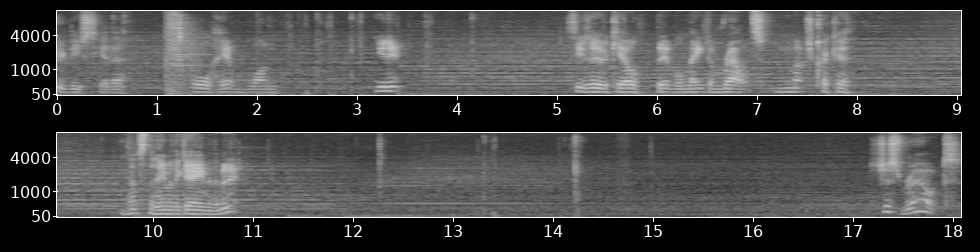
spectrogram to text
Group these together. All hit one unit. Seems overkill, but it will make them rout much quicker. And that's the name of the game in the minute. Just route.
